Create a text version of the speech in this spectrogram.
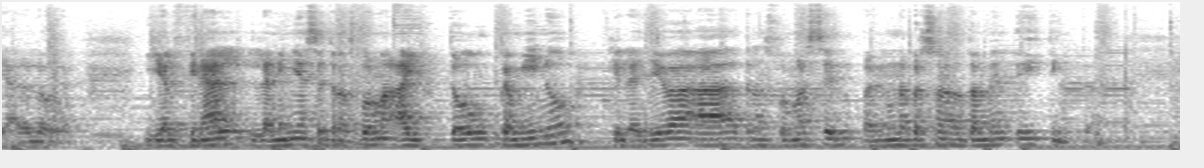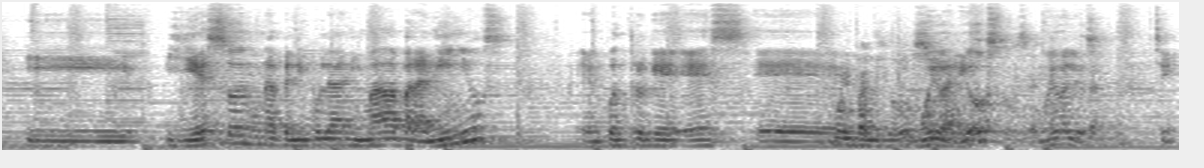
ya lo logra. Y al final la niña se transforma, hay todo un camino que la lleva a transformarse en- una persona totalmente distinta. Y, y eso en una película animada para niños, encuentro que es eh, Muy valioso. Muy valioso, Sí. muy valioso. Sí.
